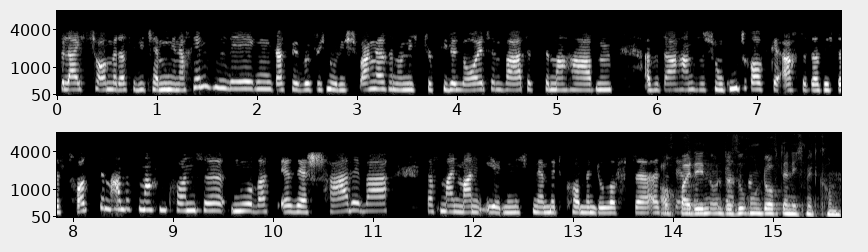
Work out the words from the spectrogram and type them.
vielleicht schauen wir, dass wir die Termine nach hinten legen, dass wir wirklich nur die Schwangeren und nicht zu viele Leute im Wartezimmer haben. Also da haben sie schon gut drauf geachtet, dass ich das trotzdem alles machen konnte. Nur was eher sehr schade war, dass mein Mann eben nicht mehr mitkommen durfte. Also Auch bei den Untersuchungen durfte er nicht mitkommen?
